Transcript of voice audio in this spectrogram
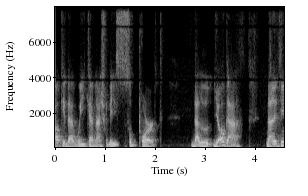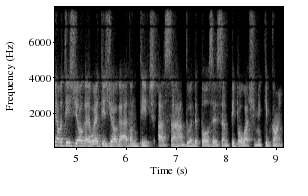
lucky that we can actually support the yoga. Now the thing about teach yoga, the way I teach yoga, I don't teach as uh, doing the poses and people watching me keep going,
